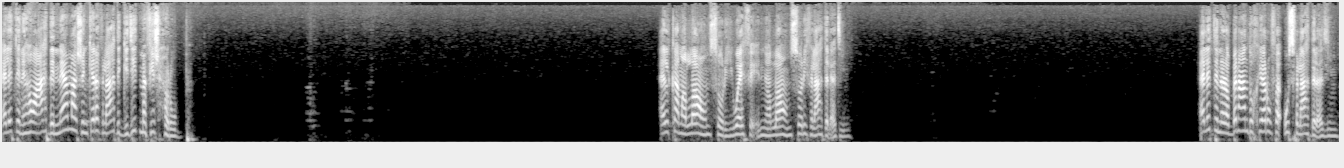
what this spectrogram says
قالت إن هو عهد النعمة عشان كده في العهد الجديد ما فيش حروب. قال كان الله عنصري يوافق إن الله عنصري في العهد القديم. قالت إن ربنا عنده خيار وفقوس في العهد القديم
